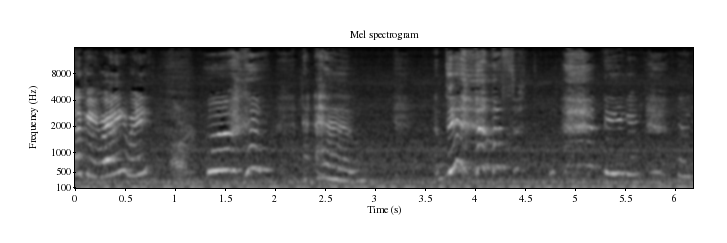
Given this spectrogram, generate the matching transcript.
okay, ready, ready. Alright. Okay.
